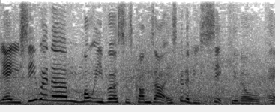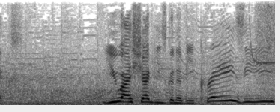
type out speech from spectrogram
Yeah, you see when um, MultiVersus comes out, it's going to be sick, you know, X. UI Shaggy's going to be crazy.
